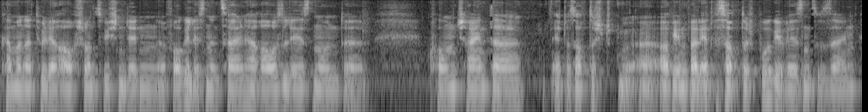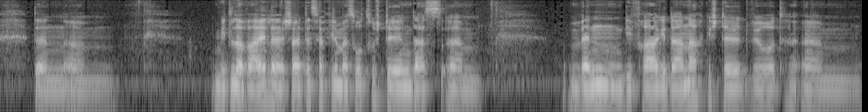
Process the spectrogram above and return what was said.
kann man natürlich auch schon zwischen den vorgelesenen Zeilen herauslesen und äh, kommt, scheint da etwas auf, der Spur, äh, auf jeden Fall etwas auf der Spur gewesen zu sein. Denn ähm, Mittlerweile scheint es ja vielmehr so zu stehen, dass ähm, wenn die Frage danach gestellt wird, ähm,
